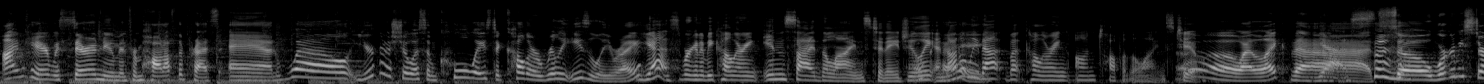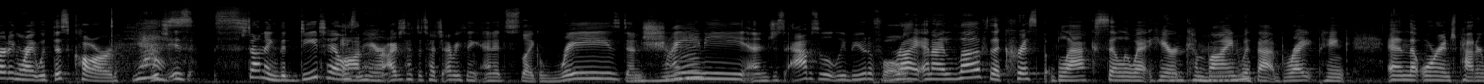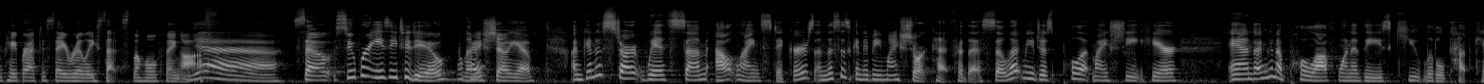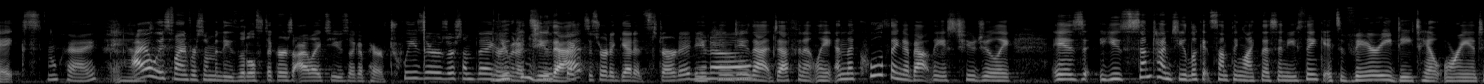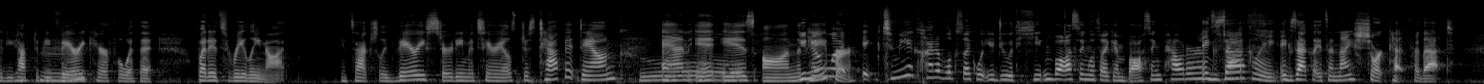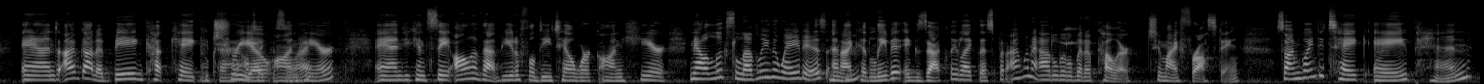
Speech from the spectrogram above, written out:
I'm here with Sara Naumann from Hot Off the Press, and well, you're going to show us some cool ways to color really easily, right? Yes, we're going to be coloring inside the lines today, Julie. And not only that, but coloring on top of the lines too. Oh, I like that. Yes. so we're going to be starting right with this card, Yes. which is stunning. The detail on Isn't here, I just have to touch everything, and it's like raised and Mm-hmm. shiny and just absolutely beautiful. Right, and I love the crisp black silhouette here Mm-hmm. combined with that bright pink and the orange pattern paper, I have to say, really sets the whole thing off. Yeah. So super easy to do. Let me show you. I'm gonna start with some outline stickers, and this is gonna be my shortcut for this. So let me just pull up my sheet here, and I'm gonna pull off one of these cute little cupcakes. Okay. And- I always find for some of these little stickers, I like to use like a pair of tweezers or something, or You even can a do that. to sort of get it started. You, You know? can do that definitely. And the cool thing about these too, Julie, is you sometimes you look at something like this and you think it's very detail oriented. You have to be very Mm-hmm. careful with it, but it's really not. It's actually very sturdy materials. Just tap it down and it is on the you know paper. what? It, to me, it kind of looks like what you do with heat embossing with like embossing powder and stuff. Exactly, exactly. It's a nice shortcut for that. And I've got a big cupcake Okay, trio on away. here. And you can see all of that beautiful detail work on here. Now it looks lovely the way it is, and I Mm-hmm. could leave it exactly like this, but I want to add a little bit of color to my frosting. So I'm going to take a pen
